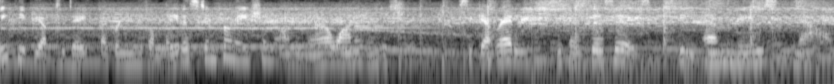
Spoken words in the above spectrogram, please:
We keep you up to date by bringing you the latest information on the marijuana industry. So get ready because this is the M News Now.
